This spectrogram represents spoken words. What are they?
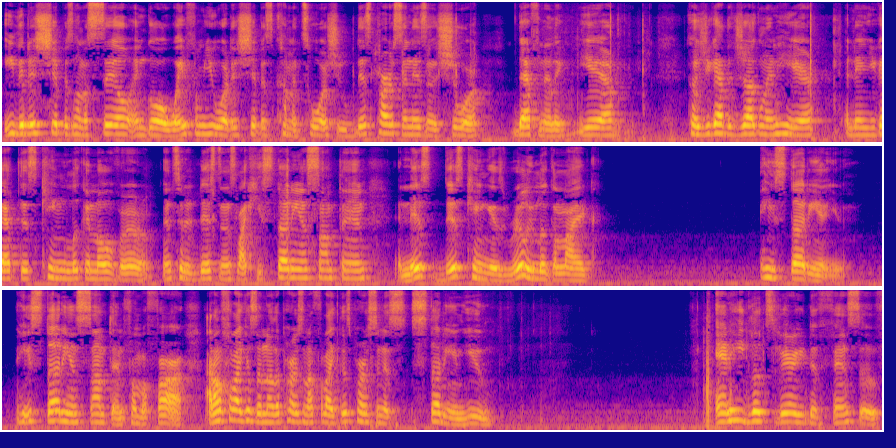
Either this ship is going to sail and go away from you or this ship is coming towards you. This person isn't sure. Definitely. Yeah. Because you got the juggling here and then you got this king looking over into the distance like he's studying something and this this king is really looking like he's studying you he's studying something from afar i don't feel like it's another person i feel like this person is studying you and he looks very defensive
